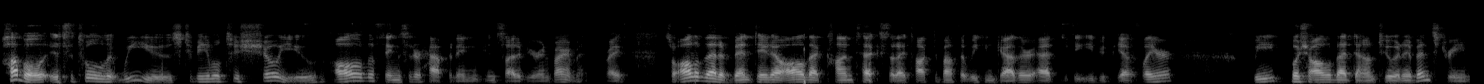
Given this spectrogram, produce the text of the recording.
Hubble is the tool that we use to be able to show you all of the things that are happening inside of your environment, right? So all of that event data, all that context that I talked about that we can gather at the eBPF layer, we push all of that down to an event stream.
